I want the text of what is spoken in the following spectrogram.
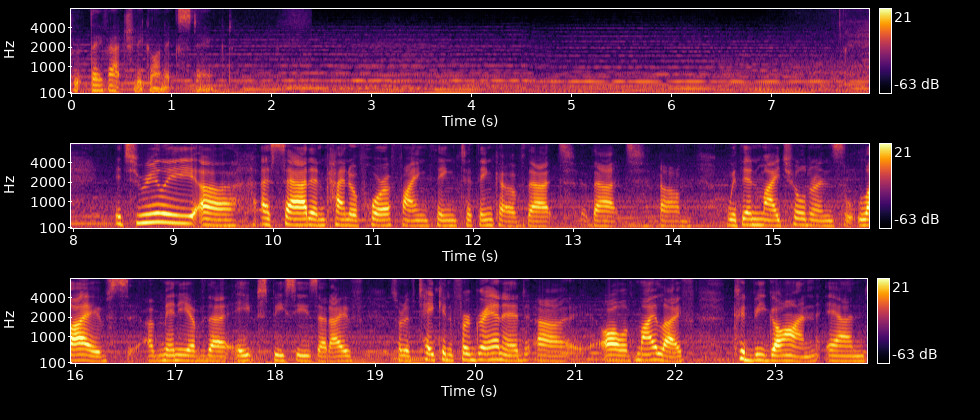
that they've actually gone extinct. It's really uh, a sad and kind of horrifying thing to think of that, that um, within my children's lives, uh, many of the ape species that I've sort of taken for granted uh, all of my life could be gone. And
